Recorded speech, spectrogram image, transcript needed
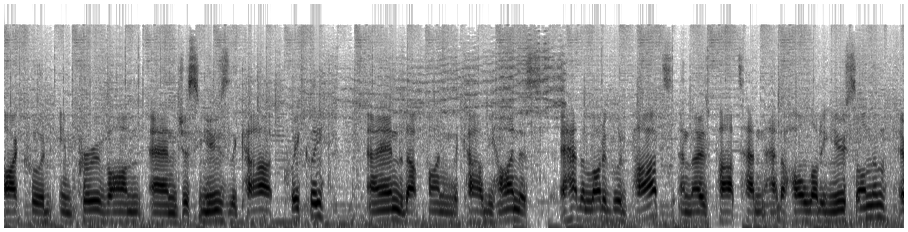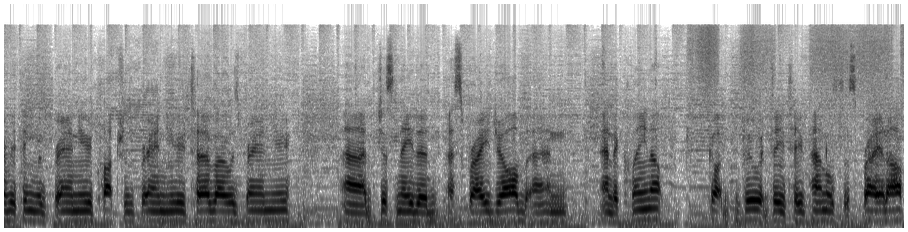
I could improve on and just use the car quickly. And I ended up finding the car behind us. It had a lot of good parts and those parts hadn't had a whole lot of use on them. Everything was brand new, clutch was brand new, turbo was brand new. Uh, just needed a spray job and, and a cleanup. Got Vuit DT panels to spray it up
